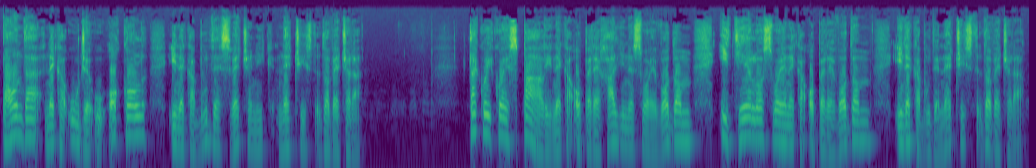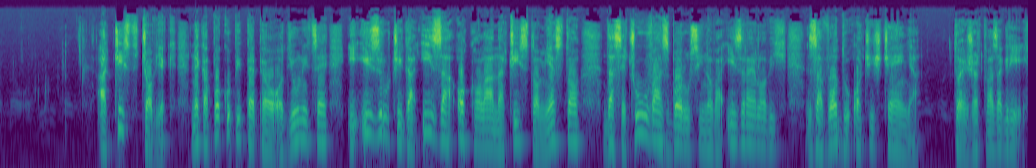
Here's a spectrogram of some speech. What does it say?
pa onda neka uđe u okol i neka bude svećenik nečist do večera. Tako i koje spali neka opere haljine svoje vodom i tijelo svoje neka opere vodom i neka bude nečist do večera. A čist čovjek neka pokupi pepeo od junice i izruči ga iza okola na čisto mjesto da se čuva zboru sinova Izraelovih za vodu očišćenja. To je žrtva za grijeh.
